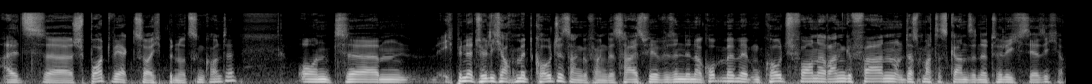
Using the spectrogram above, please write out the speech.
als äh, Sportwerkzeug benutzen konnte. Und ähm, ich bin natürlich auch mit Coaches angefangen. Das heißt, wir, wir sind in der Gruppe mit einem Coach vorne rangefahren und das macht das Ganze natürlich sehr sicher.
